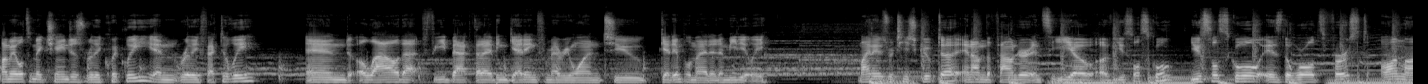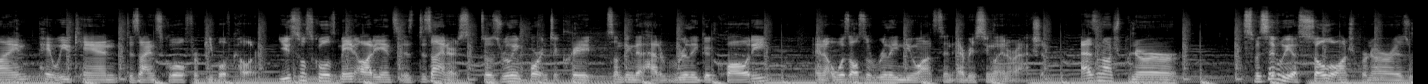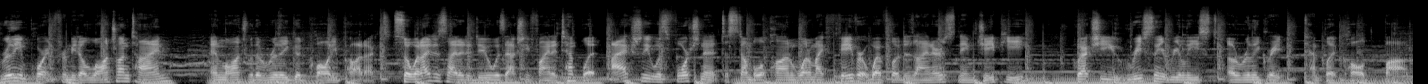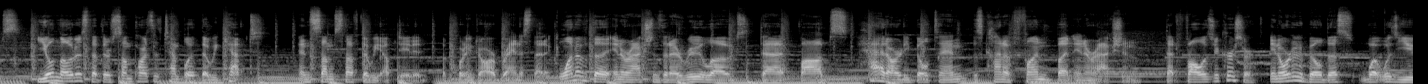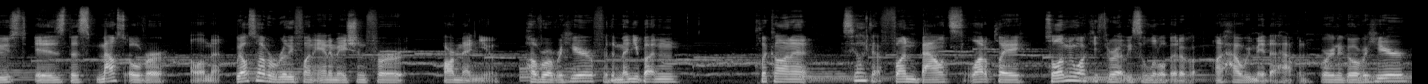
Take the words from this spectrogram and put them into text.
I'm able to make changes really quickly and really effectively and allow that feedback that I've been getting from everyone to get implemented immediately. My name is Ritesh Gupta, and I'm the founder and CEO of Useful School. Useful School is the world's first online pay what you can design school for people of color. Useful School's main audience is designers, so it's really important to create something that had really good quality and was also really nuanced in every single interaction. As an entrepreneur, specifically a solo entrepreneur, is really important for me to launch on time and launch with a really good quality product. So what I decided to do was actually find a template. I actually was fortunate to stumble upon one of my favorite Webflow designers named JP, who actually recently released a really great template called Bob's. You'll notice that there's some parts of the template that we kept and some stuff that we updated according to our brand aesthetic. One of the interactions that I really loved that Bob's had already built in, this kind of fun button interaction that follows your cursor. In order to build this, what was used is this mouse over element. We also have a really fun animation for our menu. Hover over here for the menu button, click on it, see like that fun bounce, a lot of play. So let me walk you through at least a little bit of how we made that happen. We're gonna go over here,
